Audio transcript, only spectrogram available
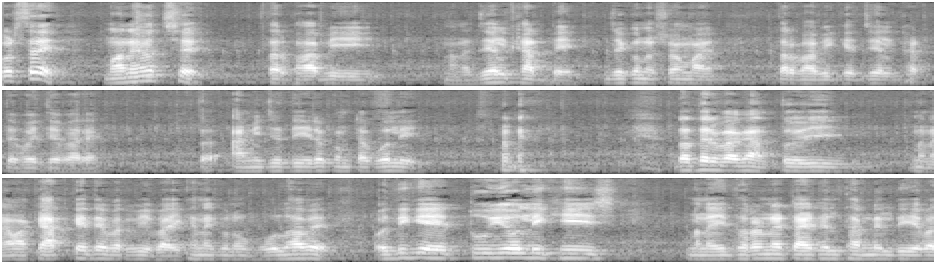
করছে, মনে হচ্ছে তার ভাবি মানে জেল খাটবে যে কোনো সময় তার ভাবিকে জেল খাটতে হইতে পারে। তো আমি যদি এরকমটা বলি, দাঁতের বাগান, তুই মানে আমাকে আটকাইতে পারবি বা এখানে কোনো ভুল হবে? ওইদিকে তুইও লিখিস মানে এই ধরনের টাইটেল থাম্বনেল দিয়ে বা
